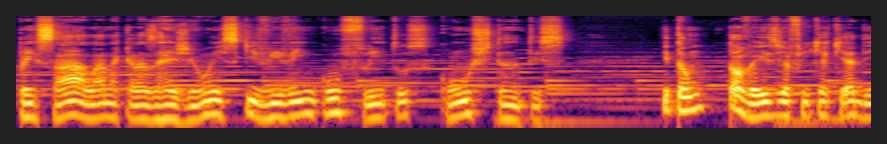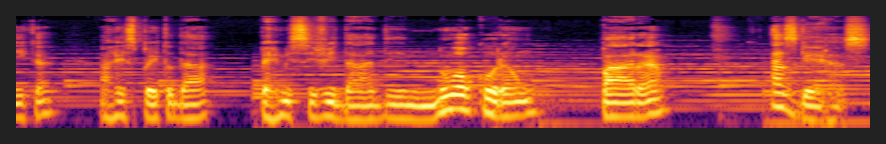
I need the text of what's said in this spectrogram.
pensar lá naquelas regiões que vivem em conflitos constantes. Então, talvez já fique aqui a dica a respeito da permissividade no Alcorão para as guerras.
